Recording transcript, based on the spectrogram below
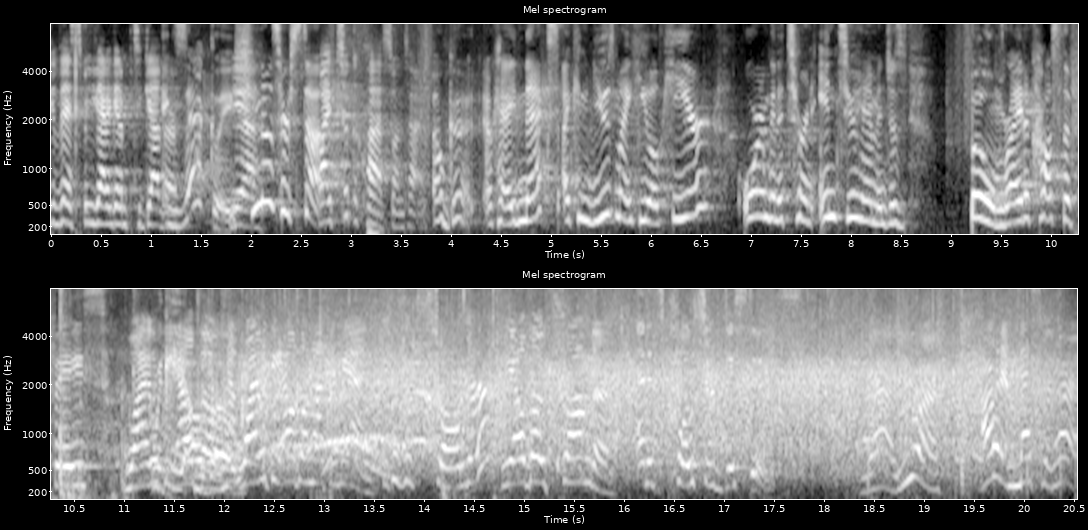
this, but you got to get them together. Exactly. Yeah. She knows her stuff. I took a class one time. Oh, good. Okay, next, I can use my heel here, or I'm gonna turn into him and just boom, right across the face. Why with, with the, the elbow? elbow. Not, why with the elbow, not the hand? Because it's stronger The elbow's stronger. and it's closer distance. Yeah, you are. I wouldn't mess with her.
